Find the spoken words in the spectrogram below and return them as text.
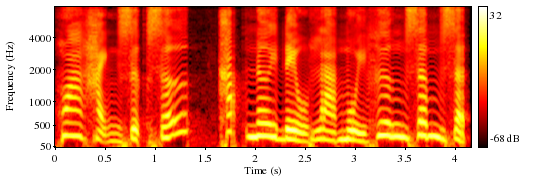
hoa hạnh rực rỡ, khắp nơi đều là mùi hương dâm dật.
